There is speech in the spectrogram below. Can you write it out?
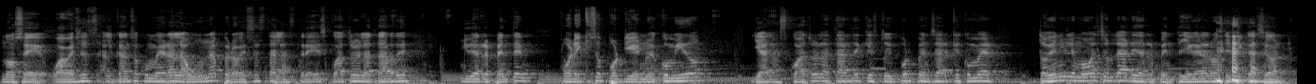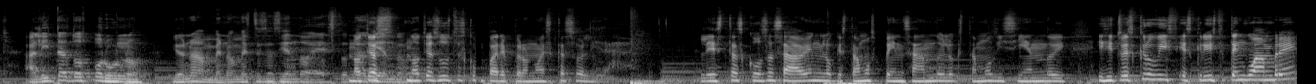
no sé, o a veces alcanzo a comer a la una, pero a veces hasta las 3, 4 de la tarde y de repente por X o por Y no he comido y a las 4 de la tarde que estoy por pensar qué comer, todavía ni le muevo el celular y de repente llega la notificación. Alitas 2 por 1 Yo no, hombre, no me estés haciendo esto. No te, as- no te asustes, compadre, pero no es casualidad. Estas cosas saben lo que estamos pensando y lo que estamos diciendo. Y, y si tú escribiste, escribiste tengo hambre,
